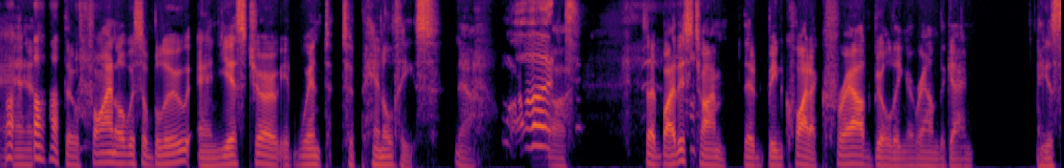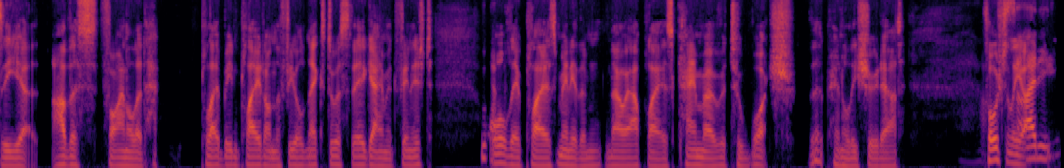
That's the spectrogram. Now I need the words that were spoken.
And the final whistle blew, and yes, Jo, it went to penalties. Now, what? Uh, so by this time, there'd been quite a crowd building around the game because the uh, other final had play, been played on the field next to us. Their game had finished all their players, many of them know our players, came over to watch the penalty shootout. How Fortunately, I,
